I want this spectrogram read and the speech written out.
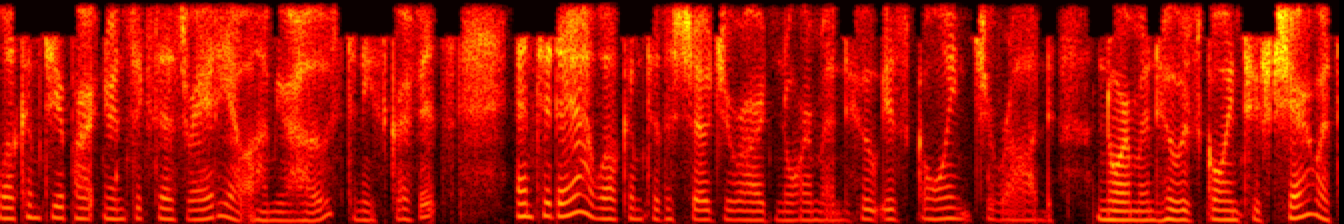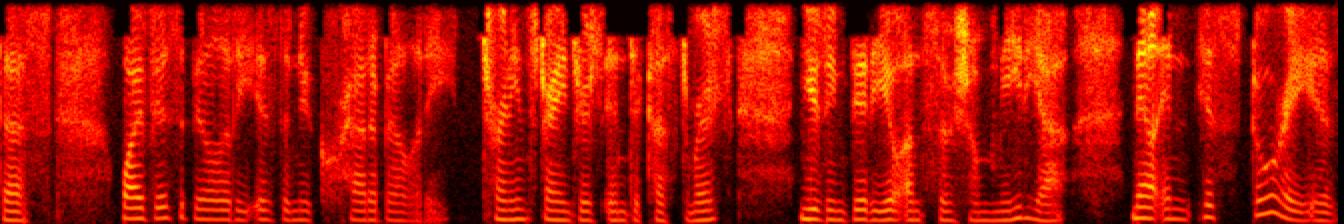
Welcome to your Partner in Success Radio. I'm your host, Denise Griffiths, and today I welcome to the show Jeraud Norman, who is going Jeraud Norman, who is going to share with us why visibility is the new credibility, turning strangers into customers using video on social media. Now, in his story is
